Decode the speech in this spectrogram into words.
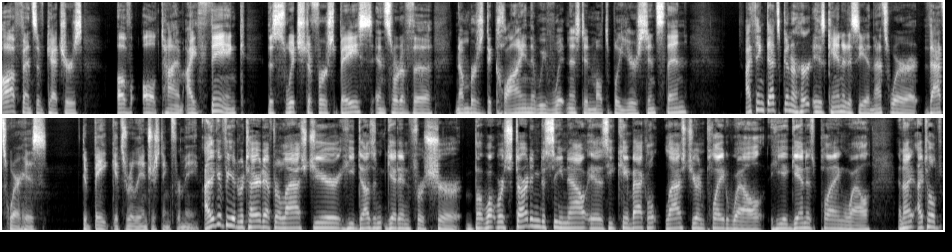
offensive catchers of all time. I think the switch to first base and sort of the numbers decline that we've witnessed in multiple years since then, I think that's going to hurt his candidacy, and that's where that's where his debate gets really interesting for me. I think if he had retired after last year, he doesn't get in for sure. But what we're starting to see now is he came back last year and played well. He again is playing well. And I, I told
